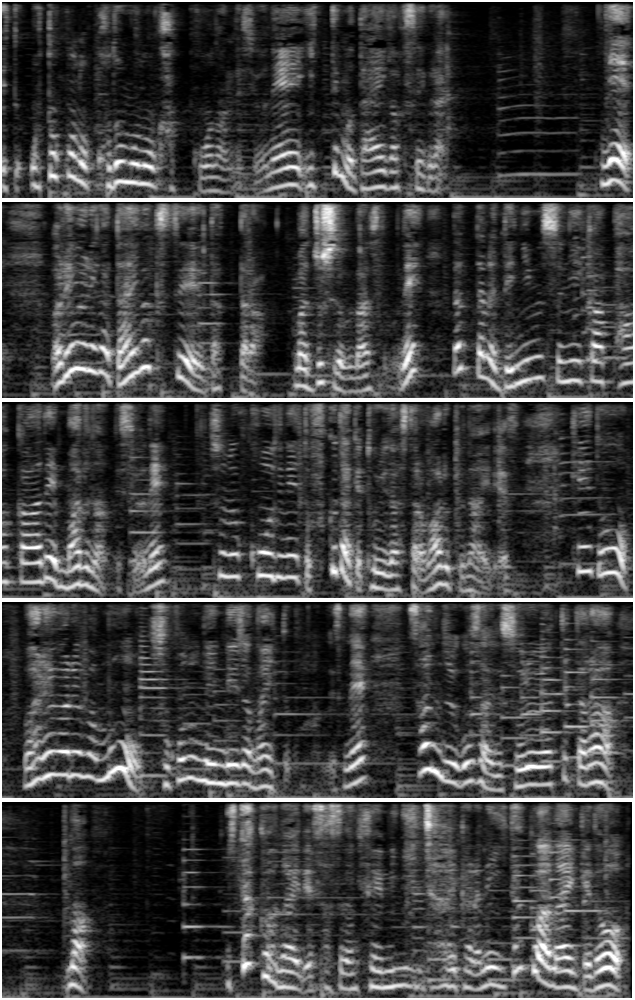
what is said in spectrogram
えっと、男の子供の格好なんですよね。言っても大学生ぐらい。で、我々が大学生だったら、まあ女子でも男子でもね、だったらデニム、スニーカー、パーカーで丸なんですよね。そのコーディネート、服だけ取り出したら悪くないです。けど、我々はもうそこの年齢じゃないってことなんですね。35歳でそれをやってたら、まあ、痛くはないです。さすがにフェミニンじゃないからね。痛くはないけど、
